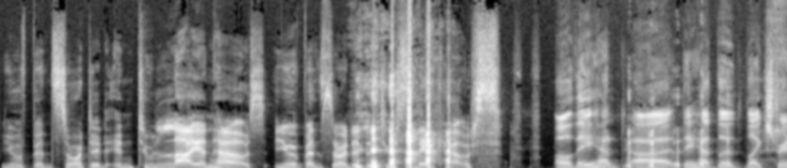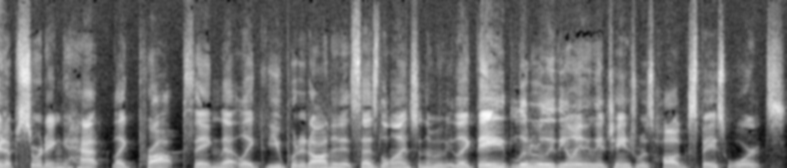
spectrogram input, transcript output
You've been sorted into Lion House. You have been sorted into Snake House. Oh, they had uh they had the like straight up sorting hat like prop thing that like you put it on and it says the lines from the movie. Like they literally the only thing they changed was hog space warts.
